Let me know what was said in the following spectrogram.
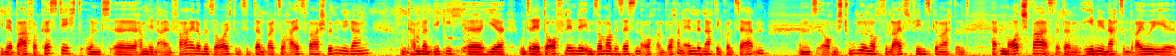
in der Bar verköstigt und äh, haben den allen Fahrräder besorgt und sind dann, weil es so heiß war, schwimmen gegangen und haben dann wirklich äh, hier unter der Dorflinde im Sommer gesessen, auch am Wochenende nach den Konzerten und auch im Studio noch so Livestreams gemacht und hatten Mordspaß, dass dann Emil nachts um 3 Uhr hier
